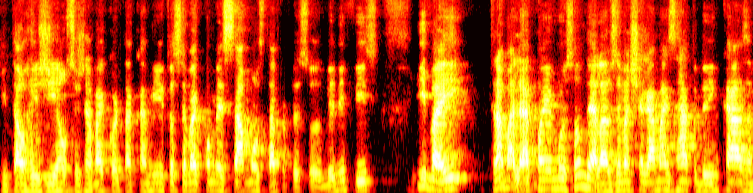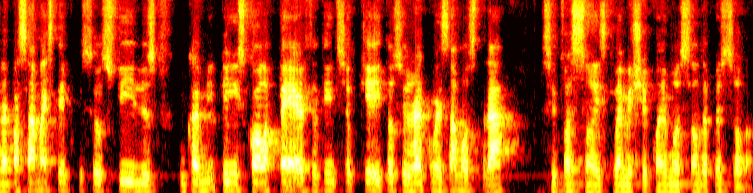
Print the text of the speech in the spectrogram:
em tal região, você já vai cortar caminho. Então, você vai começar a mostrar para a pessoa os benefícios e vai trabalhar com a emoção dela. Você vai chegar mais rápido em casa, vai passar mais tempo com seus filhos, o caminho tem escola perto, tem não sei o quê. Então, você vai começar a mostrar situações que vai mexer com a emoção da pessoa.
